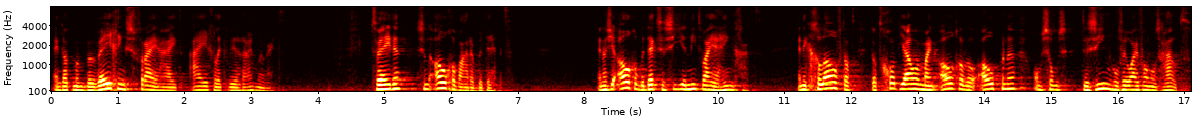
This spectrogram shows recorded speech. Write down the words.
En dat mijn bewegingsvrijheid eigenlijk weer ruimer werd. Tweede, zijn ogen waren bedekt. En als je ogen bedekt zijn, zie je niet waar je heen gaat. En ik geloof dat, dat God jou en mijn ogen wil openen om soms te zien hoeveel Hij van ons houdt.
